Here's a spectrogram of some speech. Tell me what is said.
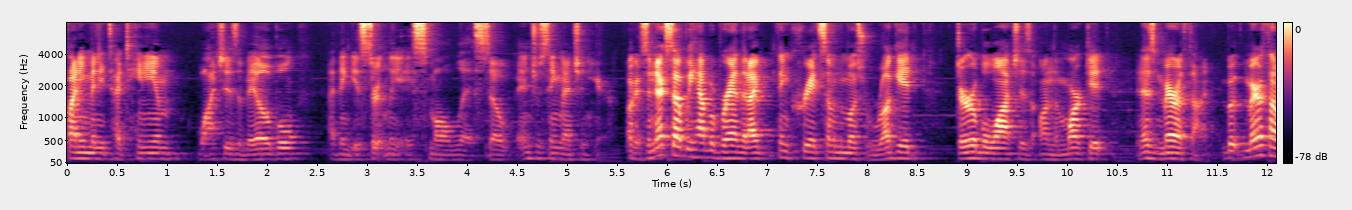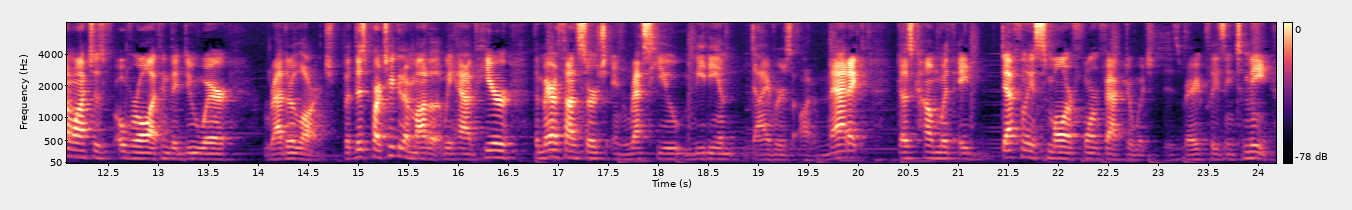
finding many titanium watches available I think is certainly a small list. So interesting mention here. Okay, so next up we have a brand that I think creates some of the most rugged, durable watches on the market, and is Marathon. But Marathon watches overall, I think they do wear rather large. But this particular model that we have here, the Marathon Search and Rescue Medium Divers Automatic, does come with a definitely a smaller form factor, which is very pleasing to me.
